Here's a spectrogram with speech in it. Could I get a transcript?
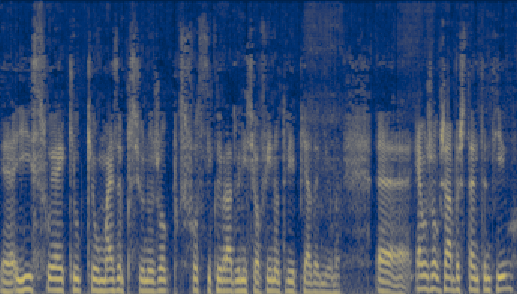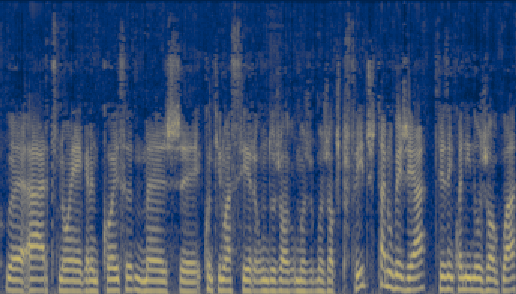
Uh, e isso é aquilo que eu mais aprecio no jogo, porque se fosse equilibrado início ao fim não teria piada nenhuma. Uh, é um jogo já bastante antigo, uh, a arte não é grande coisa, mas uh, continua a ser um dos jogos, meus, meus jogos preferidos. Está no BGA, de vez em quando ainda o jogo lá,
